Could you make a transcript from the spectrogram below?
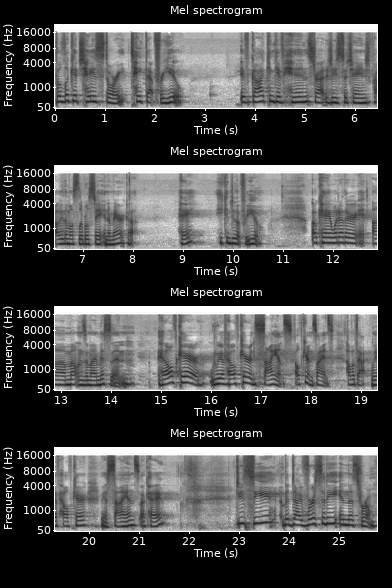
But look at Ché's story. Take that for you. If God can give him strategies to change probably the most liberal state in America, hey, he can do it for you. Okay, what other uh, mountains am I missing? Healthcare. Do we have healthcare and science? Healthcare and science. How about that? We have healthcare, we have science, okay? Do you see the diversity in this room?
